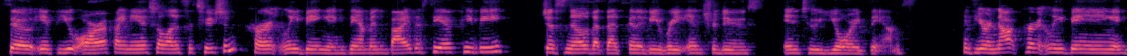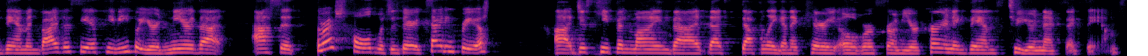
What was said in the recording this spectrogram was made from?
So if you are a financial institution currently being examined by the CFPB, just know that that's going to be reintroduced into your exams. If you're not currently being examined by the CFPB, but you're near that asset threshold, which is very exciting for you, uh, just keep in mind that that's definitely going to carry over from your current exams to your next exams.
